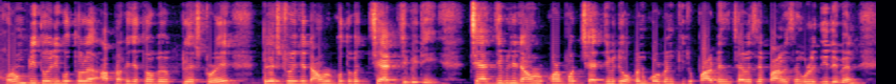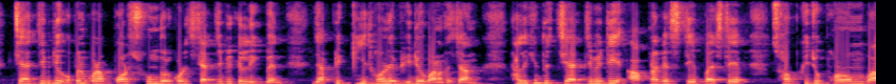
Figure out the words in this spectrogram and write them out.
ফর্মটি তৈরি করতে হলে আপনাকে যেতে হবে প্লে স্টোরে প্লে স্টোরে যে ডাউনলোড করতে হবে chat GPT chat GPT download করার পর চ্যাট জিবিটি ওপেন করবেন কিছু পারমিশন চাইবে সেই পারমিশনগুলি দিয়ে দেবেন। চ্যাট জিবিটি ওপেন করার পর সুন্দর করে চ্যাট জিবিকে লিখবেন যে আপনি কী ধরনের ভিডিও বানাতে চান। তাহলে কিন্তু চ্যাট জিবিটি আপনাকে স্টেপ বাই স্টেপ সব কিছু ফর্ম বা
